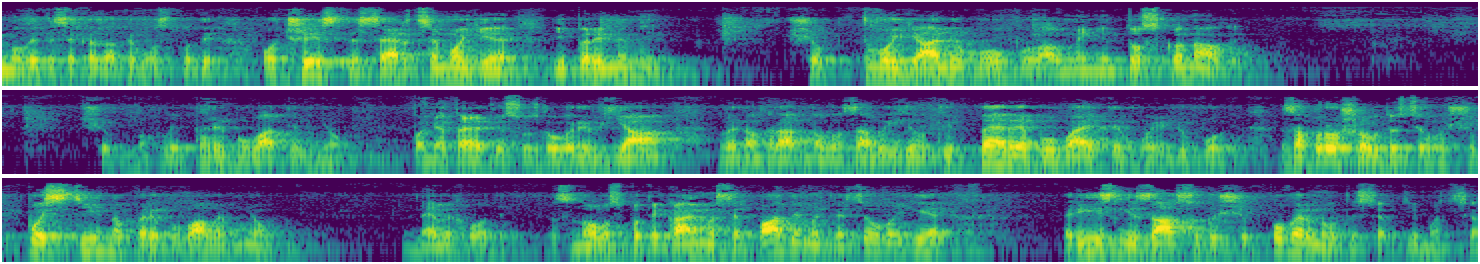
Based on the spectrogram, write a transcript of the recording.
молитися, казати, Господи, очисти серце моє і переміни, щоб Твоя любов була в мені досконалою, щоб могли перебувати в ньому. Пам'ятаєте, Ісус говорив, я, виноградно лозавий гілки, перебувайте в моїй любові. Запрошував до цього, щоб постійно перебували в ньому. Не виходить. Знову спотикаємося, падаємо. Для цього є різні засоби, щоб повернутися в дім Отця.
